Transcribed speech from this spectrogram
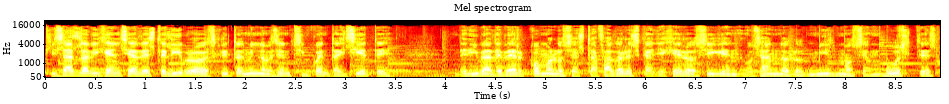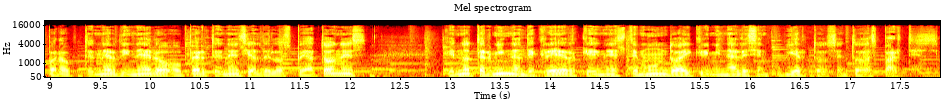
Quizás la vigencia de este libro, escrito en 1957, deriva de ver cómo los estafadores callejeros siguen usando los mismos embustes para obtener dinero o pertenencias de los peatones que no terminan de creer que en este mundo hay criminales encubiertos en todas partes.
